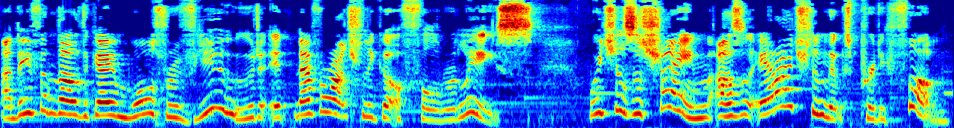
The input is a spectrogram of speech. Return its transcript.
And even though the game was reviewed, it never actually got a full release, which is a shame, as it actually looks pretty fun.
